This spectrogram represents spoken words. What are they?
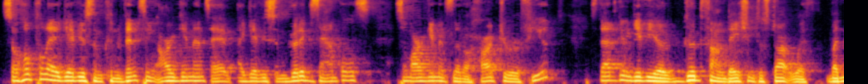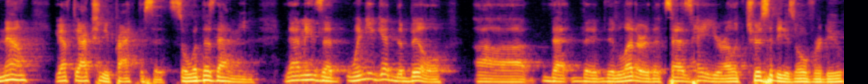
So hopefully I gave you some convincing arguments. I, I gave you some good examples, some arguments that are hard to refute. So that's going to give you a good foundation to start with. But now you have to actually practice it. So what does that mean? That means that when you get the bill, uh, that the, the letter that says, hey, your electricity is overdue,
